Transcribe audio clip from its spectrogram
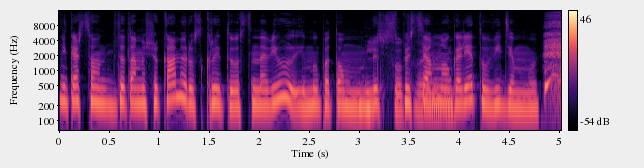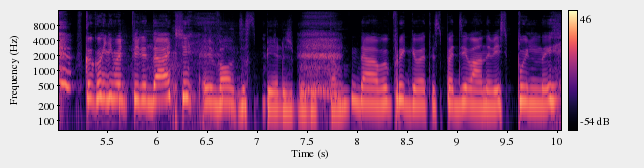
Мне кажется, он где-то там еще камеру скрытую установил, и мы потом Лицо спустя много лет увидим в какой-нибудь передаче. И Валдис Пелич будет там. Да, выпрыгивает из-под дивана весь пыльный.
